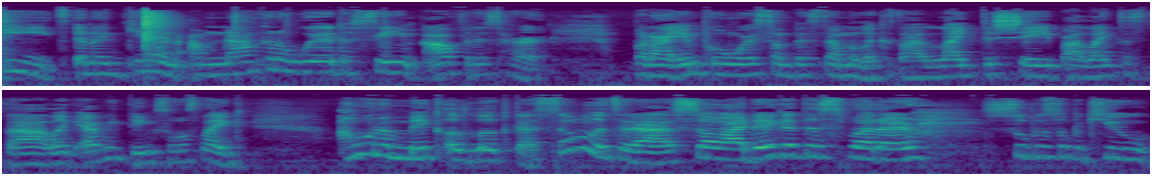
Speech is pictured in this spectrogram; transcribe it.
eats. And again, I'm not gonna wear the same outfit as her, but I am gonna wear something similar because I like the shape, I like the style, like everything. So it's like, I want to make a look that's similar to that. So I did get this sweater, super, super cute.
